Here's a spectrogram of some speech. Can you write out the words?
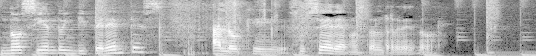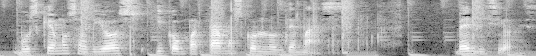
no siendo indiferentes a lo que sucede a nuestro alrededor. Busquemos a Dios y compartamos con los demás. Bendiciones.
